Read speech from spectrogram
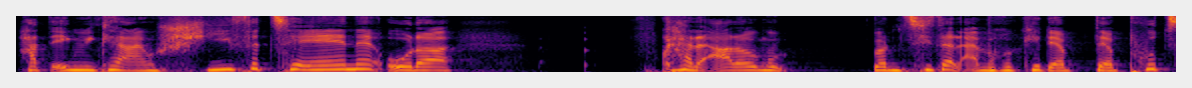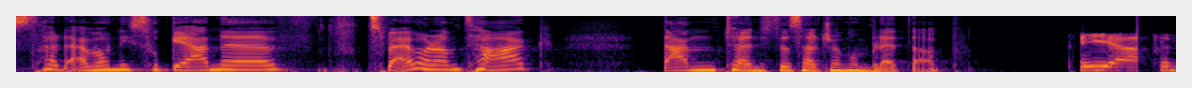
hat irgendwie, keine Ahnung, schiefe Zähne oder, keine Ahnung, man sieht halt einfach, okay, der, der putzt halt einfach nicht so gerne zweimal am Tag dann turnt ich das halt schon komplett ab. Ja, das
